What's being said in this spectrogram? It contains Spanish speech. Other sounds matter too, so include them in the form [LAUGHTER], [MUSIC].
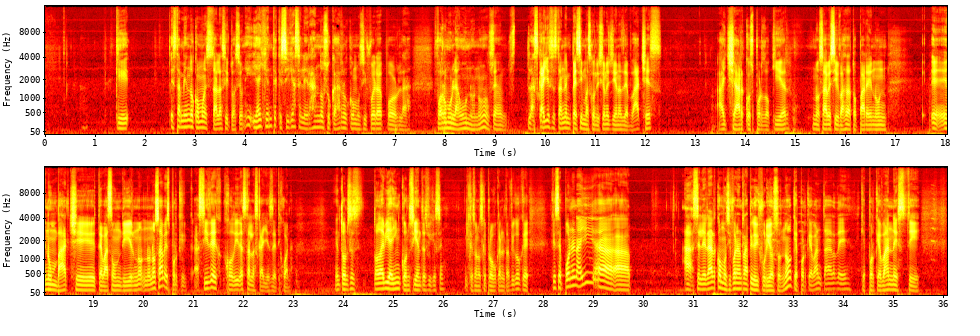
que están viendo cómo está la situación y, hay gente que sigue acelerando su carro como si fuera por la Fórmula 1, ¿no? O sea, las calles están en pésimas condiciones llenas de baches, hay charcos por doquier, no sabes si vas a topar en un en un bache, te vas a hundir, no, no, no sabes, porque así de jodida están las calles de Tijuana. Entonces, todavía inconscientes, fíjese, y que son los que provocan el tráfico, que, que se ponen ahí a, a, acelerar como si fueran rápido y furiosos, ¿no? Que porque van tarde, que porque van este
